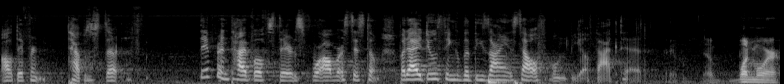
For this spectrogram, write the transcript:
all different types of stairs different type of stairs for our system, but I do think the design itself won't be affected. Uh, one more.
